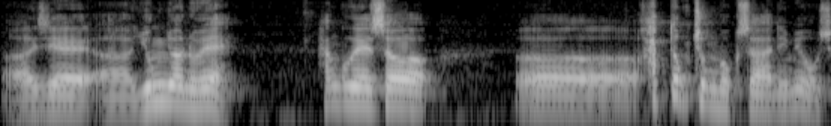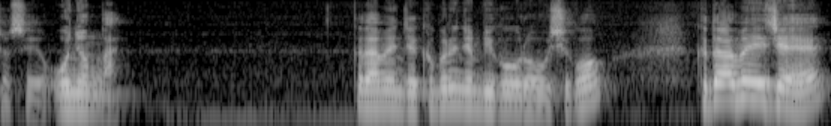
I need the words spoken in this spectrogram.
어 이제 어 6년 후에 한국에서 어 합동충 목사님이 오셨어요. 5년간. 그 다음에 이제 그분은 이제 미국으로 오시고 그 다음에 이제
